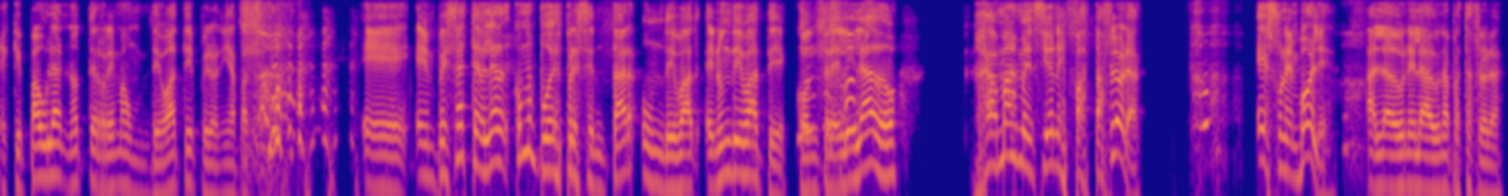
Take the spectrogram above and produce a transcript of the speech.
es que Paula no te rema un debate, pero ni a patada. Eh, empezaste a hablar, ¿cómo puedes presentar un debate en un debate contra el helado? Jamás menciones pasta flora. Es un embole al lado de un helado, una pasta flora.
